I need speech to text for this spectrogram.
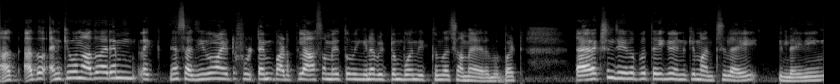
അത് അത് എനിക്ക് തോന്നുന്നു അതുവരെ ലൈക്ക് ഞാൻ സജീവമായിട്ട് ഫുൾ ടൈം പടത്തിൽ ആ സമയത്തും ഇങ്ങനെ വിട്ടും പോയി നിൽക്കുന്ന സമയമായിരുന്നു. ബട്ട് ഡയറക്ഷൻ ചെയ്തപ്പോഴത്തേക്കും എനിക്ക് മനസ്സിലായി ഇല്ല ഇനിയും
